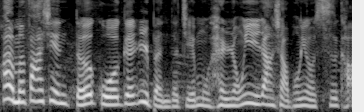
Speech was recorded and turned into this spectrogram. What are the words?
后来我们发现德国跟日本的节目很容易让小朋友思考，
